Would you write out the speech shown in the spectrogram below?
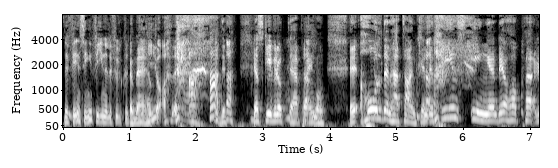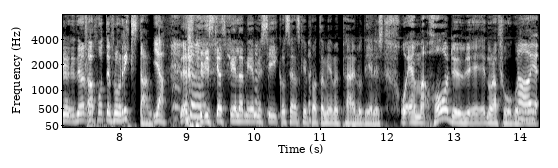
Det finns ingen fin eller ful kultur, Nej. tycker jag. aha, det, jag skriver upp det här på en gång. Eh, håll den här tanken. Det finns ingen, det har, per, det har fått det från riksdagen. Ja. Vi ska spela mer musik och sen ska vi prata mer med Per Lodenius. Och Emma, har du eh, några frågor Ja, jag,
